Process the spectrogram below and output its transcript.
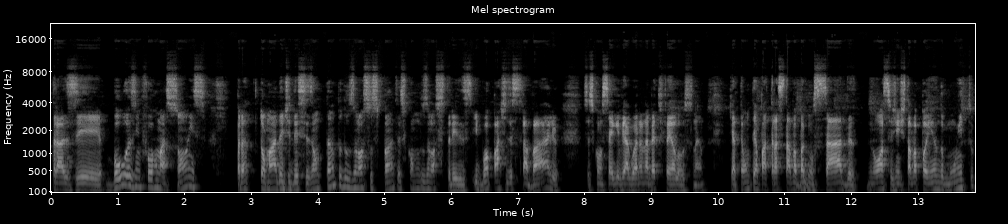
trazer boas informações para tomada de decisão tanto dos nossos Panthers como dos nossos traders. E boa parte desse trabalho vocês conseguem ver agora na Betfellows, né? Que até um tempo atrás estava bagunçada, nossa, a gente estava apanhando muito,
